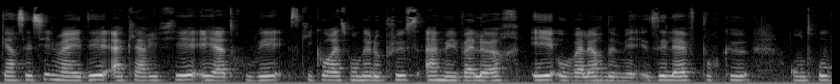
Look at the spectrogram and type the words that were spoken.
car Cécile m'a aidé à clarifier et à trouver ce qui correspondait le plus à mes valeurs et aux valeurs de mes élèves pour que on trouve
